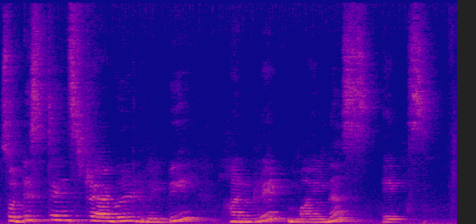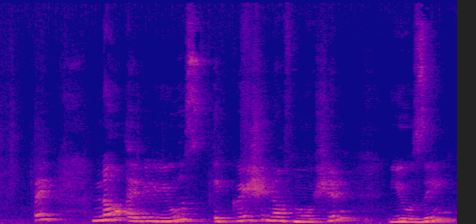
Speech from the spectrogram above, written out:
So distance traveled will be 100 minus x. Right? Now I will use equation of motion using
